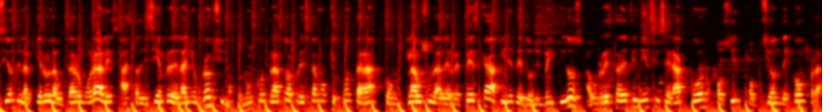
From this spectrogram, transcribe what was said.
del arquero Lautaro Morales hasta diciembre del año próximo, con un contrato a préstamo que contará con cláusula de repesca a fines del 2022. Aún resta definir si será con o sin opción de compra.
